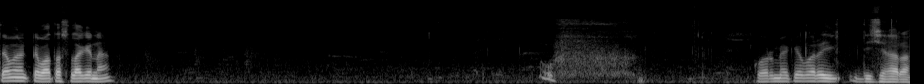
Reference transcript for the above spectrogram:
তেমন একটা বাতাস লাগে না। গরম একেবারেই দিশেহারা।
